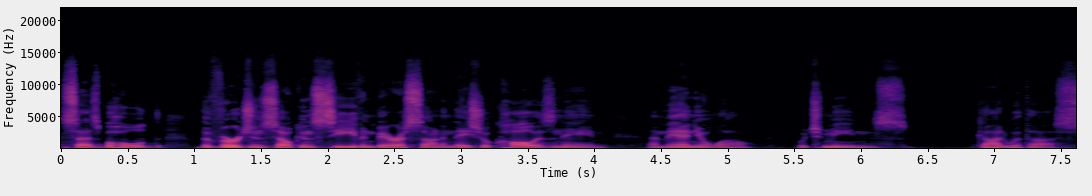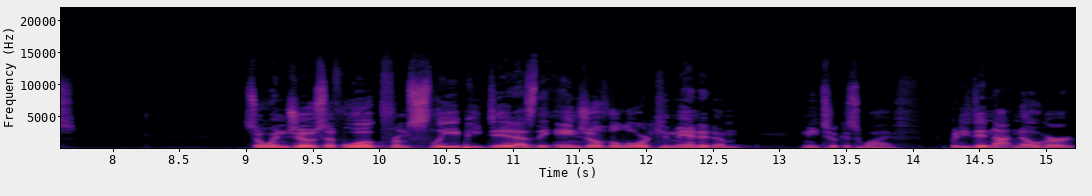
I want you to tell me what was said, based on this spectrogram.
says, Behold, the virgin shall conceive and bear a son, and they shall call his name Emmanuel, which means God with us. So when Joseph woke from sleep, he did as the angel of the Lord commanded him, and he took his wife. But he did not know her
